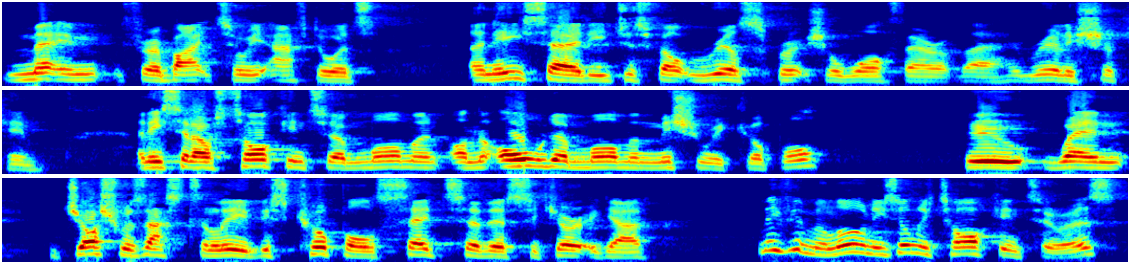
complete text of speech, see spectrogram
met him for a bite to eat afterwards, and he said he just felt real spiritual warfare up there. It really shook him. And he said, I was talking to a Mormon, an older Mormon missionary couple who, when Josh was asked to leave, this couple said to the security guard, leave him alone. He's only talking to us.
